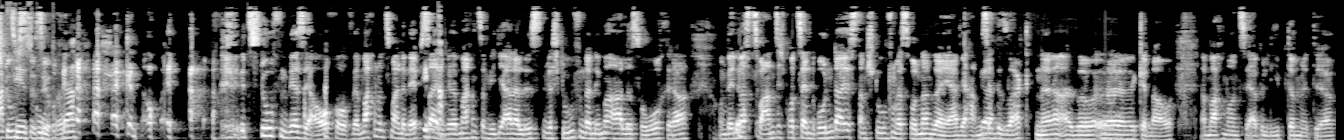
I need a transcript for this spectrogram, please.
Aktie ist gut, oder? genau. Jetzt stufen wir sie auch hoch. Wir machen uns mal eine Webseite, ja. wir machen es wie die Analysten, wir stufen dann immer alles hoch, ja. Und wenn was 20 Prozent runter ist, dann stufen wir es runter und sagen, ja, wir haben es ja. ja. gesagt, ne? Also äh, genau, da machen wir uns sehr beliebt damit, ja.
